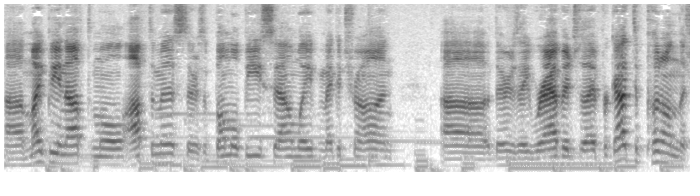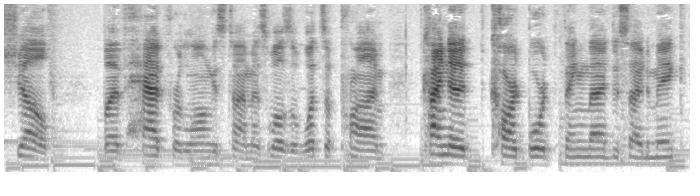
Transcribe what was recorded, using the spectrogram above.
uh, might be an Optimal Optimus. There's a Bumblebee, Soundwave, Megatron. Uh, there's a Ravage that I forgot to put on the shelf, but I've had for the longest time, as well as a What's a Prime kind of cardboard thing that I decided to make.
